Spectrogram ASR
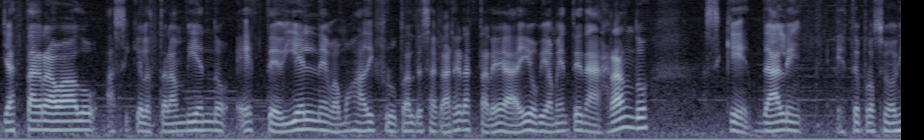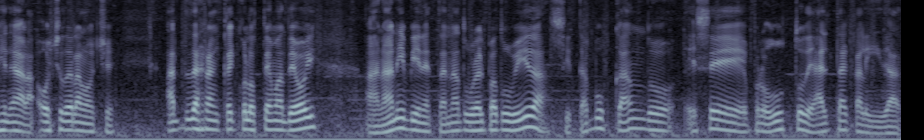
ya está grabado, así que lo estarán viendo este viernes. Vamos a disfrutar de esa carrera. Estaré ahí, obviamente, narrando. Así que dale este próximo viernes a las 8 de la noche. Antes de arrancar con los temas de hoy, Anani Bienestar Natural para tu vida. Si estás buscando ese producto de alta calidad,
